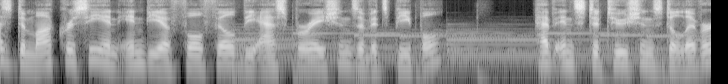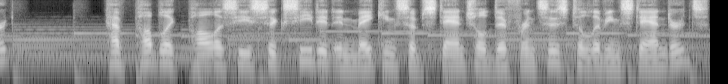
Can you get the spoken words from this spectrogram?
Has democracy in India fulfilled the aspirations of its people? Have institutions delivered? Have public policies succeeded in making substantial differences to living standards?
